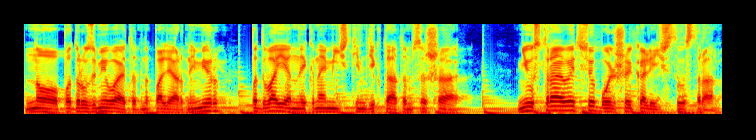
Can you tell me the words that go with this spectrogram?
но подразумевают однополярный мир под военно-экономическим диктатом США, не устраивает все большее количество стран.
